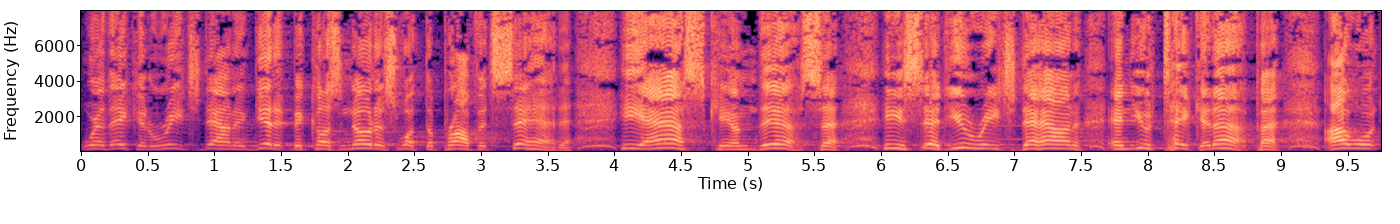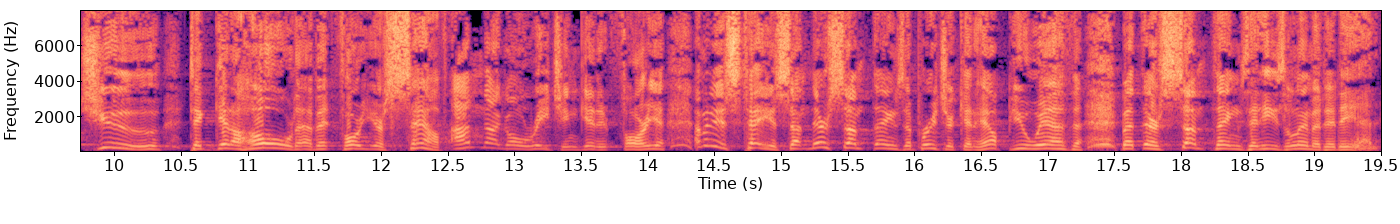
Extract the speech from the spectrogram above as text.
where they could reach down and get it because notice what the prophet said. He asked him this. Uh, he said, you reach down and you take it up. Uh, I want you to get a hold of it for yourself. I'm not going to reach and get it for you. I'm going to just tell you something. There's some things a preacher can help you with, but there's some things that he's limited in.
